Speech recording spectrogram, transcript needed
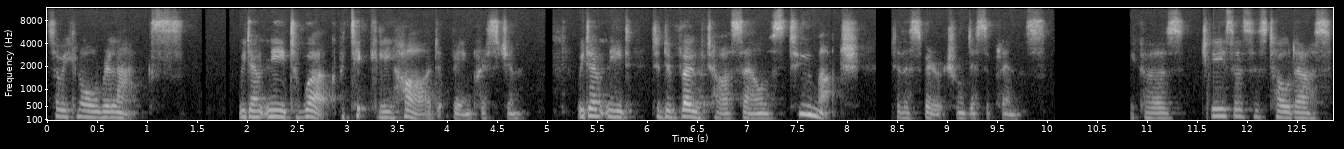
So we can all relax. We don't need to work particularly hard at being Christian. We don't need to devote ourselves too much to the spiritual disciplines because Jesus has told us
